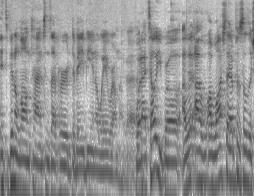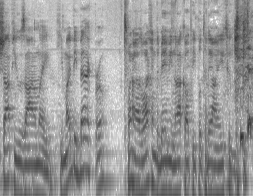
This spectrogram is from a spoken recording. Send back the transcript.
it's been a long time since I've heard DaBaby in a way where I'm like, uh, What I tell you, bro. I, li- I, I watched the episode of the shop he was on. I'm like, he might be back, bro. It's funny. I was watching DaBaby knock out people today on YouTube.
